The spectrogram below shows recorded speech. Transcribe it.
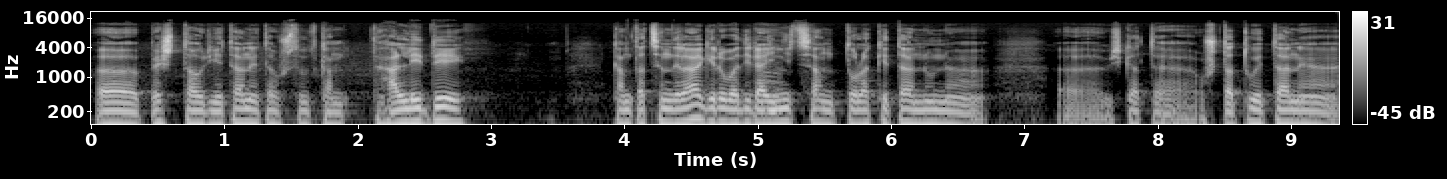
Uh, pesta horietan eta uste dut kant, halede kantatzen dela, gero badira mm. initz antolaketa nun uh, uh, ostatuetan uh,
